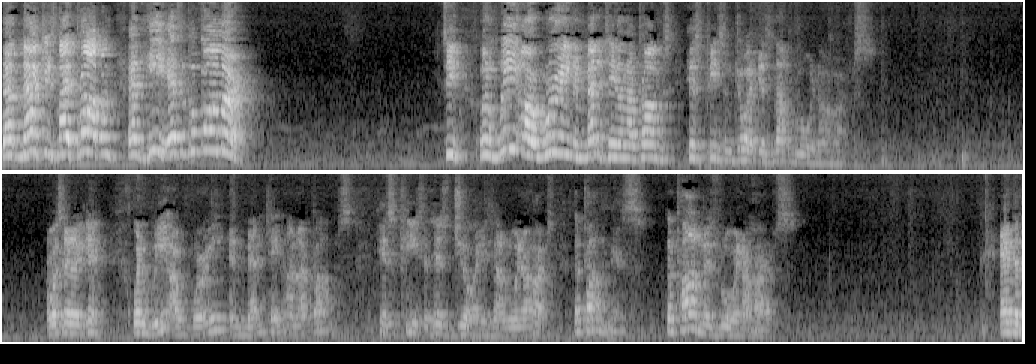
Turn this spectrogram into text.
that matches my problem, and He is a performer. See, when we are worrying and meditating on our problems, His peace and joy is not ruling our hearts. I want to say that again. When we are worrying and meditating on our problems, His peace and His joy is not ruling our hearts. The problem is the problem is ruling our hearts. And the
